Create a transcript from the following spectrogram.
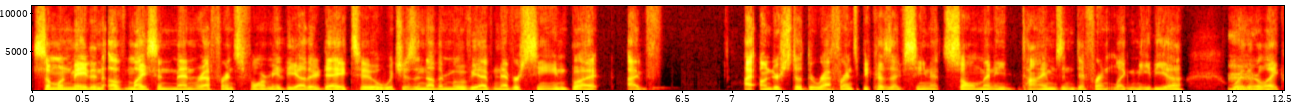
Someone made an of mice and men reference for me the other day too, which is another movie I've never seen, but I've I understood the reference because I've seen it so many times in different like media where Mhm. they're like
